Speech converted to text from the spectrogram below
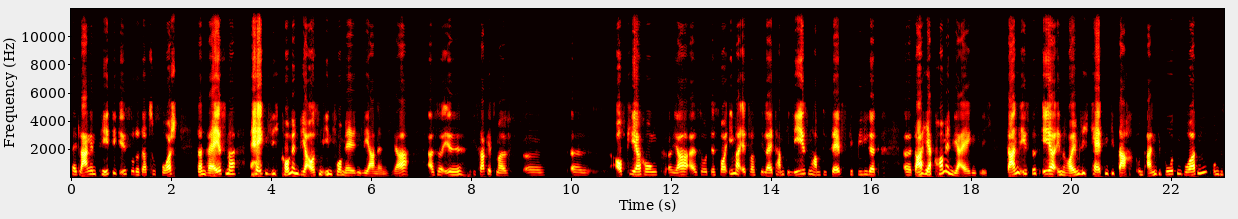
seit langem tätig ist oder dazu forscht, dann weiß man, eigentlich kommen wir aus dem informellen Lernen. Ja, Also ich sage jetzt mal, Aufklärung, äh, ja, also das war immer etwas, die Leute haben gelesen, haben sich selbst gebildet, äh, daher kommen wir eigentlich. Dann ist das eher in Räumlichkeiten gedacht und angeboten worden, um das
